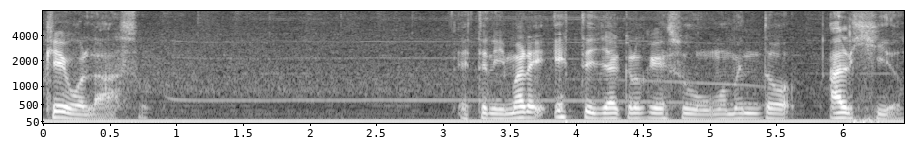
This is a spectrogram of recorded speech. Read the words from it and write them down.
Qué golazo. Este Neymar, este ya creo que es su momento álgido.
